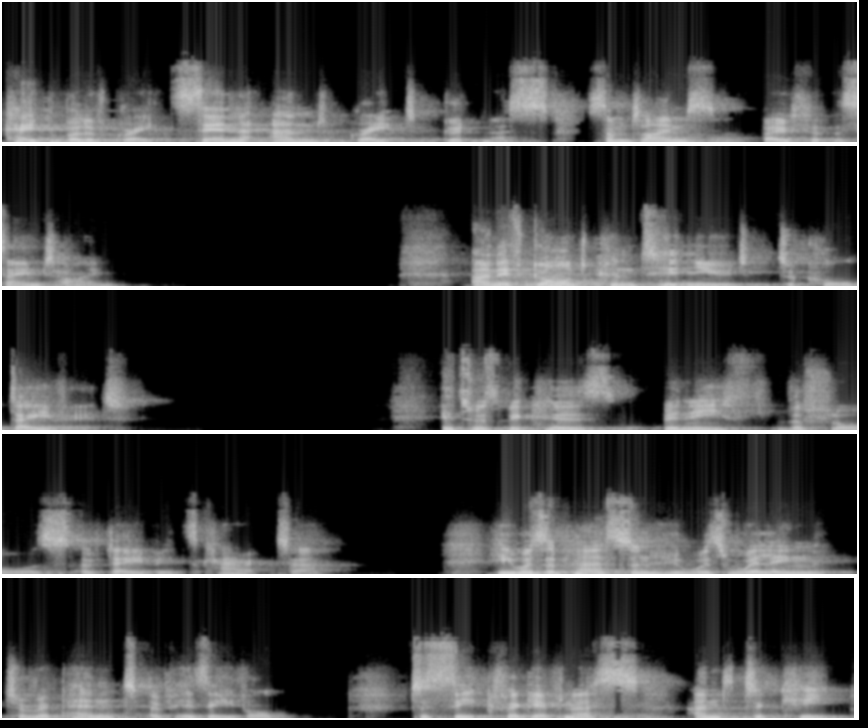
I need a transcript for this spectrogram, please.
capable of great sin and great goodness, sometimes both at the same time. And if God continued to call David, it was because beneath the flaws of David's character, he was a person who was willing to repent of his evil to seek forgiveness, and to keep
